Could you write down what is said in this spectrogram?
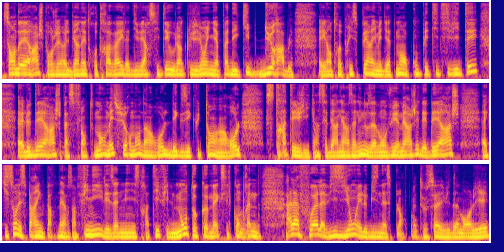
Sans DRH pour gérer le bien-être au travail, la diversité ou l'inclusion, il n'y a pas d'équipe durable. Et l'entreprise perd immédiatement en compétitivité. Le DRH passe lentement, mais sûrement d'un rôle d'exécutant à un rôle stratégique. Hein. Ces dernières années, nous avons vu émerger des DRH euh, qui sont des sparring partners. Fini les administratifs, ils montent au COMEX, ils comprennent à la fois la vision et le business plan. Tout ça évidemment lié.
